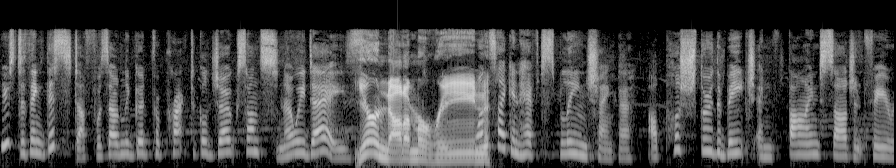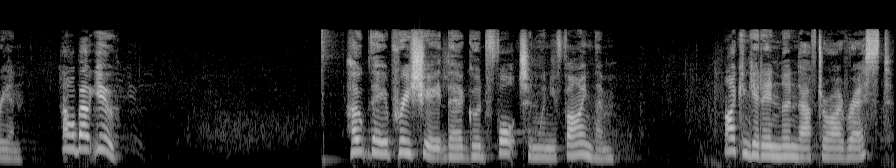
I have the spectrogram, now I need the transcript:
Used to think this stuff was only good for practical jokes on snowy days. You're not a Marine. Once I can heft Spleen Shanker, I'll push through the beach and find Sergeant Ferian. How about you? Hope they appreciate their good fortune when you find them. I can get inland after I rest.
